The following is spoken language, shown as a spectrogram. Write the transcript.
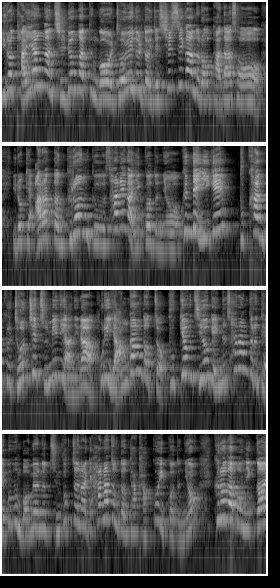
이런 다양한 질병 같은 걸 저희들도 이제 실시간으로 받아서 이렇게 알았던 그런 그 사례가 있거든요. 근데 이게 북한 그 전체 주민이 아니라 우리 양강도 쪽 국경 지역에 있는 사람들은 대부분 뭐면은 중국 전화기 하나 정도는 다 갖고 있거든요. 그러다 보니까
